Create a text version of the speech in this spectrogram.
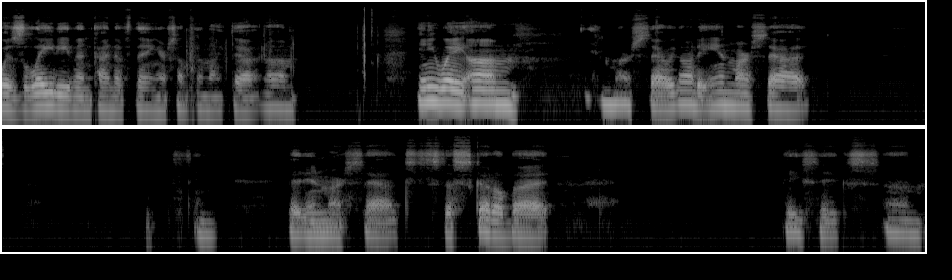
was late, even kind of thing, or something like that. Um, anyway, um, Inmarsat, we go on to Inmarsat. Thing, but Inmarsat, it's the scuttlebutt basics. Um,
